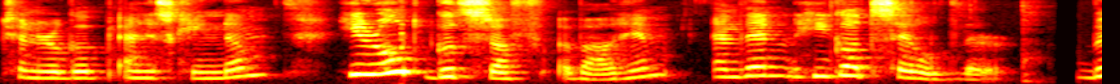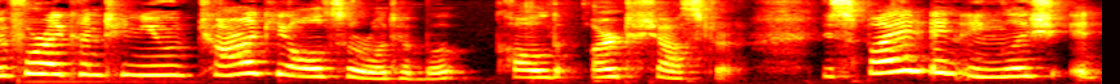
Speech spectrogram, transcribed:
Chandragupta and his kingdom. He wrote good stuff about him, and then he got settled there. Before I continue, Chanakya also wrote a book called Arthashastra. Despite in English it,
